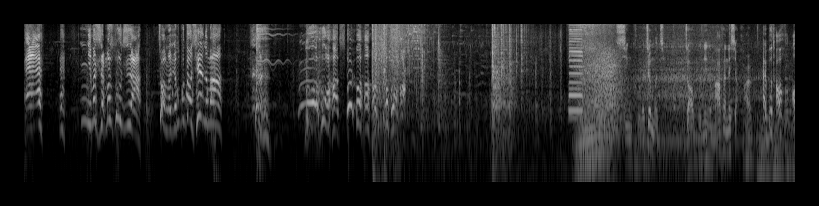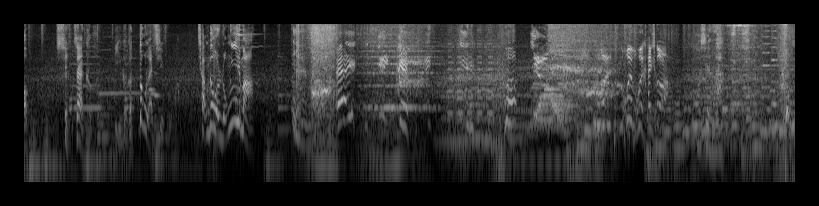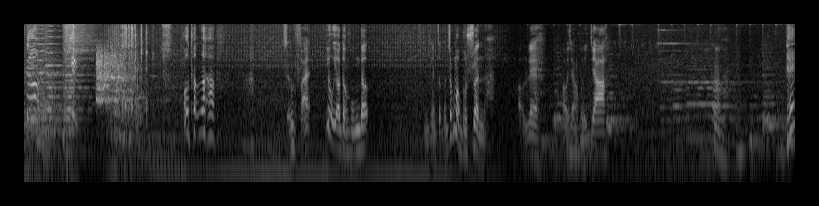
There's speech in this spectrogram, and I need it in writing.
哎哎哎！你们什么素质啊？撞了人不道歉的吗？哇哇！辛苦了这么久，照顾那个麻烦的小孩还不讨好，现在可好，一个个都来欺负我，抢个我容易吗？哎！啊！会不会开车？好险啊！红灯，好疼啊！真烦，又要等红灯。今天怎么这么不顺呢？好累，好想回家。嗯，哎，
